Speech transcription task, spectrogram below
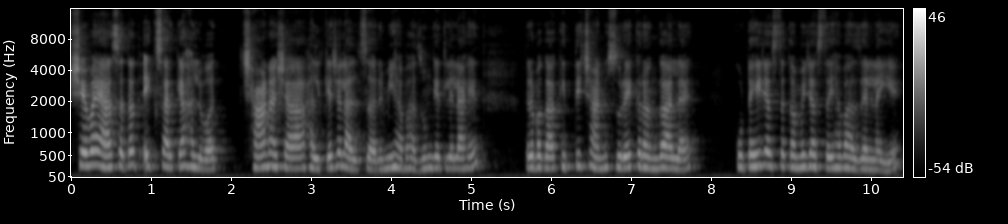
शेवया सतत एकसारख्या हलवत छान अशा हलक्याच्या लालसर मी ह्या भाजून घेतलेल्या आहेत. तर बघा किती छान सुरेख रंग आला आहे कुठेही जास्त कमी जास्त ह्या भाजलेल्या नाही आहे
